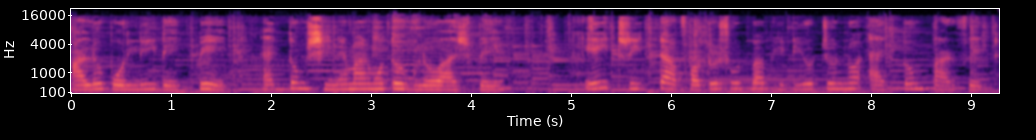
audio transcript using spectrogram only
আলো পড়লেই দেখবে একদম সিনেমার মতো গ্লো আসবে। এই ট্রিকটা ফটোশ্যুট বা ভিডিওর জন্য একদম perfect.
